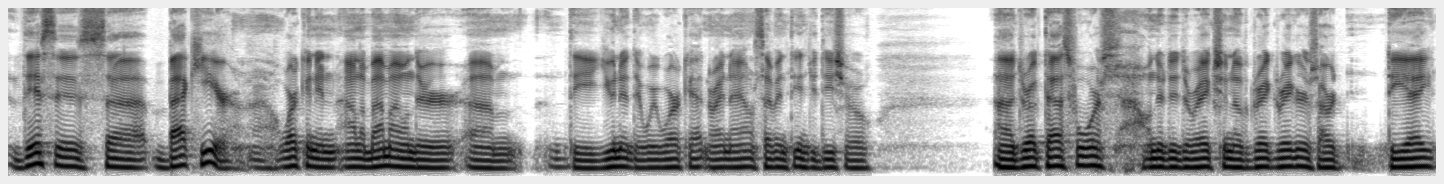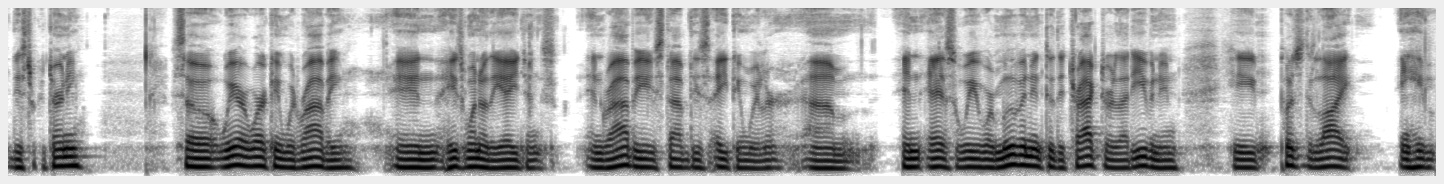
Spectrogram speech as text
this is uh, back here, uh, working in Alabama under um, the unit that we work at right now, 17th Judicial uh, Drug Task Force, under the direction of Greg Griggers, our DA, District Attorney. So we are working with Robbie, and he's one of the agents. And Robbie stopped this 18 wheeler. Um, and as we were moving into the tractor that evening, he puts the light and he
